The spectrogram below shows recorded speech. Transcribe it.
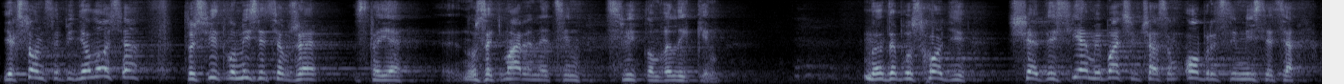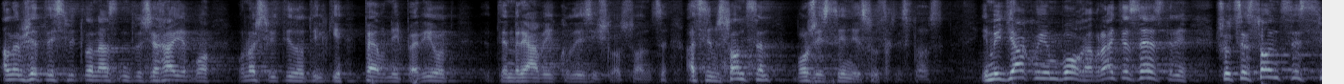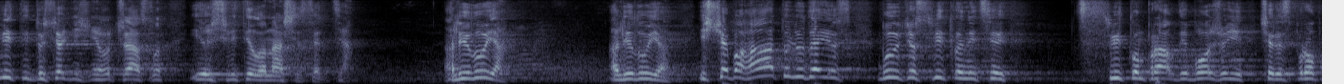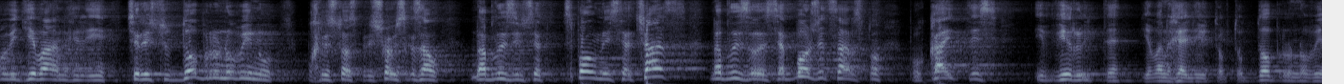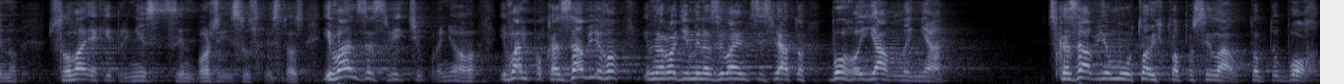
як сонце піднялося, то світло місяця вже стає ну, затьмарене цим світлом великим. На небосході ще десь є, ми бачимо часом обриси місяця, але вже те світло нас не досягає, бо воно світило тільки певний період темрявий, коли зійшло сонце. А цим сонцем Божий Син Ісус Христос. І ми дякуємо Бога, браття, сестри, що це сонце світить до сьогоднішнього часу і освітило наші серця. Алілуя! Алілуя! І ще багато людей будуть освітлені ці світлом правди Божої через проповідь Євангелії, через цю добру новину. Христос прийшов і сказав, наблизився, сповнився час, наблизилося Боже царство, покайтесь і віруйте в Євангелію, тобто в добру новину в слова, які приніс Син Божий Ісус Христос. Іван засвідчив про нього, Іван показав його, і в народі ми називаємо це свято Богоявлення. Сказав йому той, хто посилав, тобто Бог,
